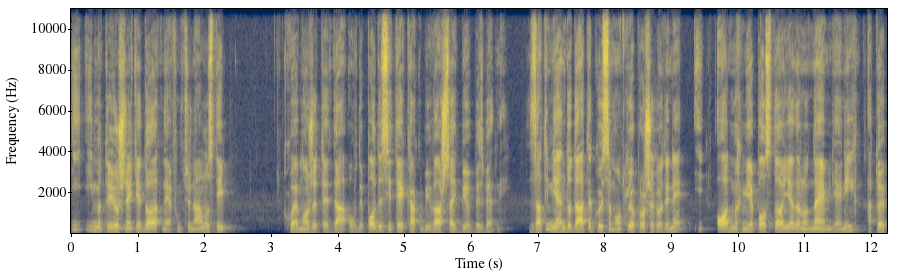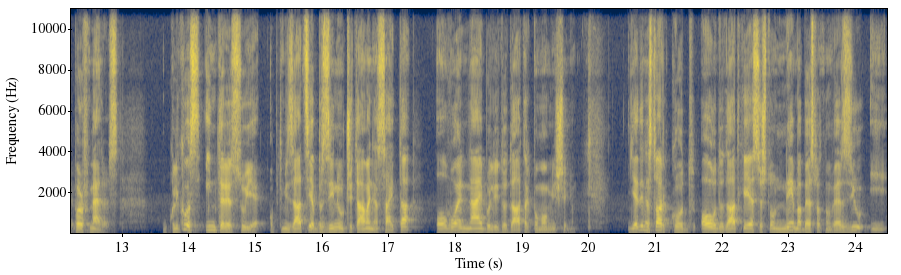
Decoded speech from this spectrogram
I imate još neke dodatne funkcionalnosti koje možete da ovde podesite kako bi vaš sajt bio bezbedniji. Zatim jedan dodatak koji sam otkrio prošle godine i odmah mi je postao jedan od najemljenijih, a to je Perf Matters. Ukoliko vas interesuje optimizacija brzine učitavanja sajta, ovo je najbolji dodatak po mom mišljenju. Jedina stvar kod ovog dodatka jeste što on nema besplatnu verziju i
